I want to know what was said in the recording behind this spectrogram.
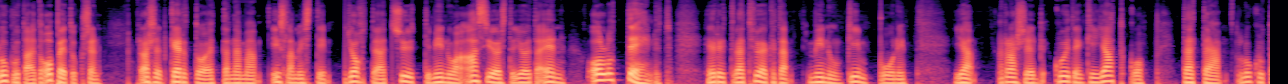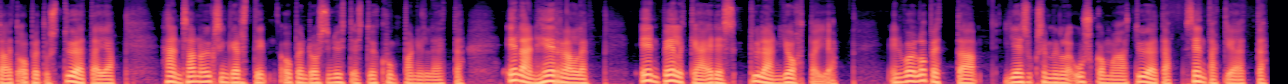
lukutaito-opetuksen. Rashid kertoo, että nämä islamistijohtajat syytti minua asioista, joita en ollut tehnyt. He yrittivät hyökätä minun kimppuuni ja Rashid kuitenkin jatko tätä lukutaito-opetustyötä ja hän sanoi yksinkertaisesti Open Doorsin yhteistyökumppanille, että elän Herralle, en pelkää edes kylän johtajia. En voi lopettaa Jeesuksen minulle uskomaa työtä sen takia, että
